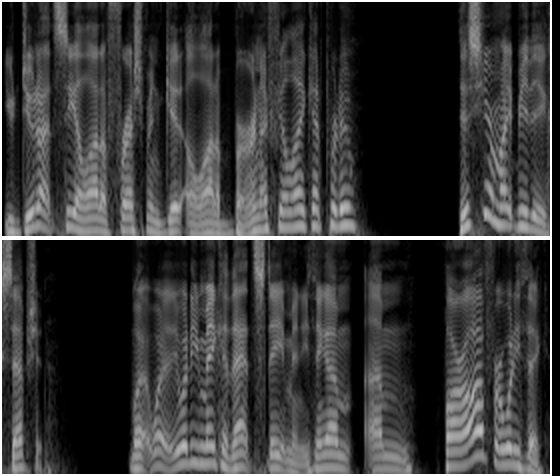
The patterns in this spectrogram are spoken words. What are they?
you do not see a lot of freshmen get a lot of burn. I feel like at Purdue, this year might be the exception. What what what do you make of that statement? You think I'm I'm far off, or what do you think?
